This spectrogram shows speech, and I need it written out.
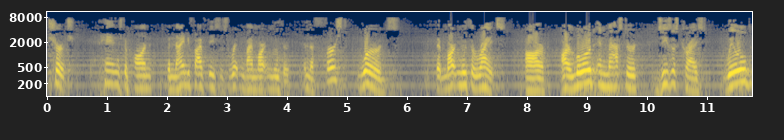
church hinged upon the 95 Thesis written by Martin Luther. And the first words that Martin Luther writes are Our Lord and Master Jesus Christ willed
